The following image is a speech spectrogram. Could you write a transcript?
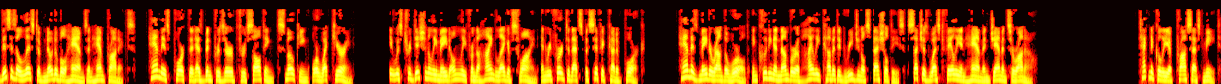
This is a list of notable hams and ham products. Ham is pork that has been preserved through salting, smoking, or wet curing. It was traditionally made only from the hind leg of swine, and referred to that specific cut of pork. Ham is made around the world, including a number of highly coveted regional specialties, such as Westphalian ham and jam Jamon Serrano. Technically a processed meat.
